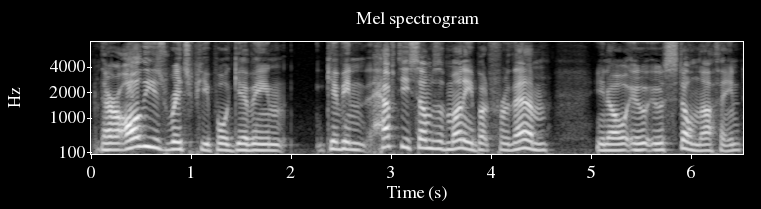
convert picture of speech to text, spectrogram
There are all these rich people giving giving hefty sums of money, but for them, you know, it, it was still nothing.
